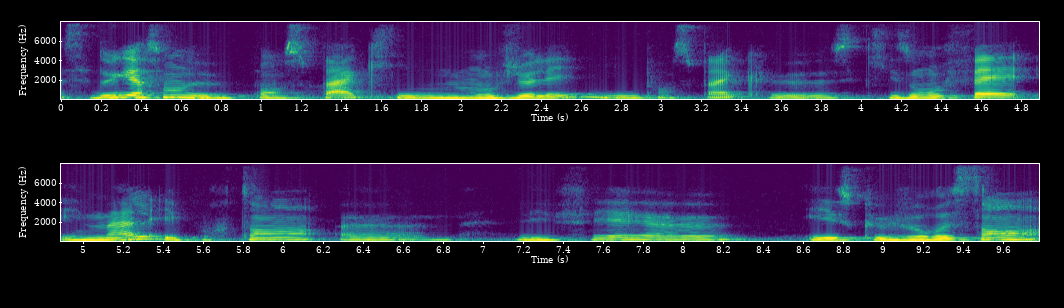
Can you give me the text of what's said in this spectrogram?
ces deux garçons ne pensent pas qu'ils m'ont violée, ils ne pensent pas que ce qu'ils ont fait est mal, et pourtant, euh, les faits euh, et ce que je ressens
